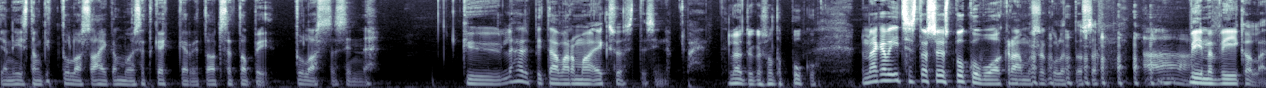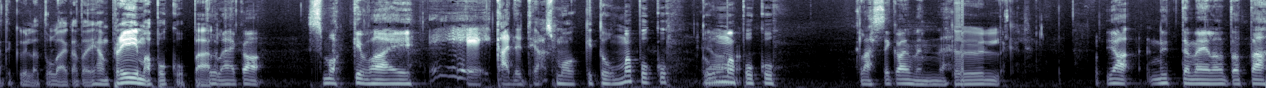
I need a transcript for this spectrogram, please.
Ja niistä onkin tulossa aikamoiset kekkerit. Oletko se Topi tulossa sinne? Kyllähän se pitää varmaan eksyä sitten sinne päin. Löytyykö sulta puku? No mä kävin itse asiassa tuossa just pukuvuokraamossa kuule tuossa viime viikolla, että kyllä tulee kato ihan prima puku päällä. Tuleeko smokki vai? Ei kai nyt ihan smokki, tumma puku, tumma Joo. puku. Klassikoin mennään. Kyllä, kyllä. Ja nyt meillä on tota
